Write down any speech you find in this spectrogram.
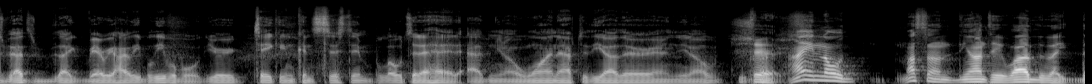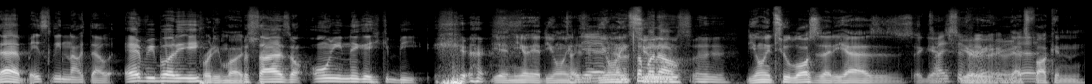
That's that's like very highly believable. You're taking consistent blow to the head, at you know one after the other, and you know shit, I ain't know my son Deontay Wilder like that. Basically knocked out everybody, Pretty much. besides the only nigga he could beat. Yeah, and the, yeah, the only Yeah. the only and someone two, else. The only two losses that he has is against Tyson Fury. Fury, That's yeah. fucking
